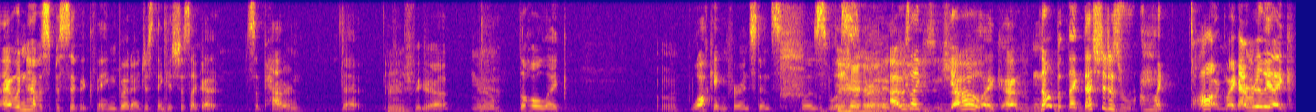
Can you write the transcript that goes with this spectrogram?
I wouldn't have a specific thing, but I just think it's just like a it's a pattern that you Mm. can figure out, you know, the whole like uh, walking for instance was was I was like, Achilles and shit. yo, like, uh, no, but like that shit is. I'm like, dog. Like, I really like.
